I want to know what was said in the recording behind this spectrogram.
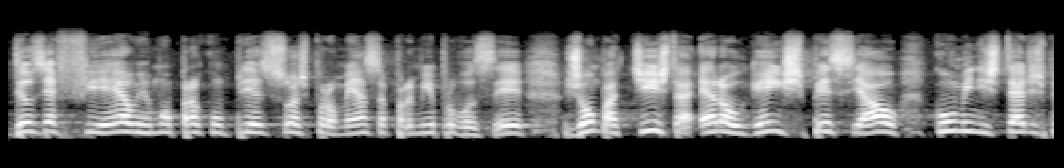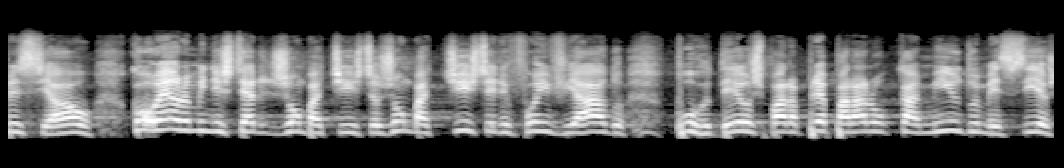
Deus é fiel, irmão, para cumprir as suas promessas para mim e para você. João Batista era alguém especial, com um ministério especial. Qual era o ministério de João Batista? João Batista ele foi enviado por Deus para preparar o caminho do Messias,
